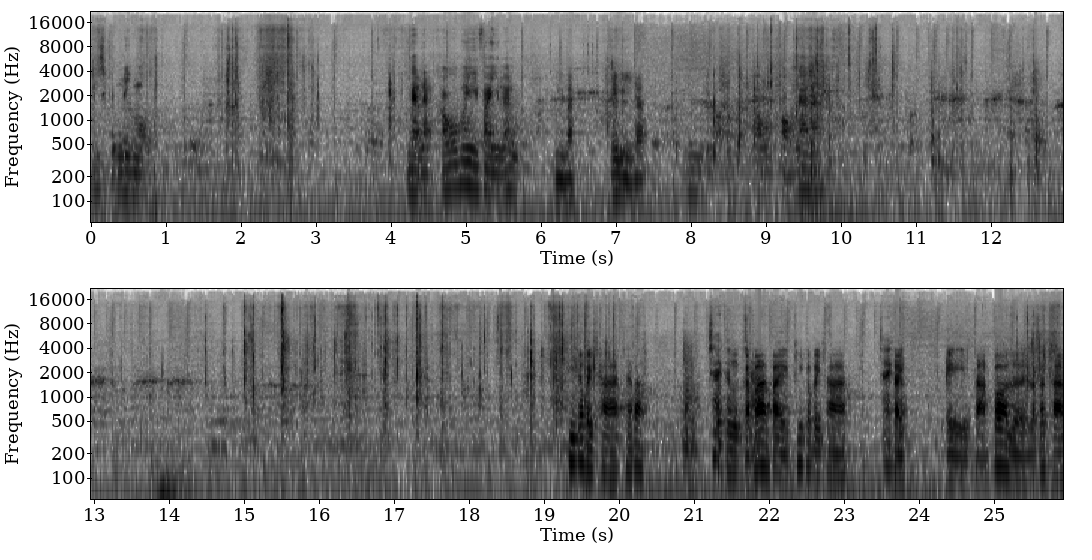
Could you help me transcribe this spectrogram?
นี่จะเป็นรีโมทแบตน่ะเขาไม่มีไฟอยู่แล้ว มีไหมไม่มีนะ เอาของหน้าร้าน พี่ต้องไปชาร์จใช่ป่ะใช่ก็ครับคือกลับบ้านไปพี่ก็ไปชาร์จใช่คใส่รับเออสามก้อนเลยแล้วก็ชาร์จ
